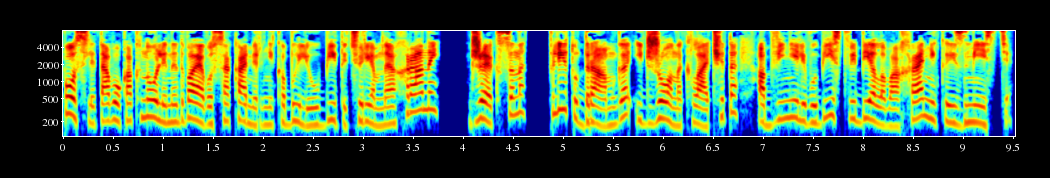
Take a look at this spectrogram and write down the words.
после того, как Нолин и два его сокамерника были убиты тюремной охраной, Джексона, Флиту Драмга и Джона Клатчета обвинили в убийстве белого охранника из мести.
